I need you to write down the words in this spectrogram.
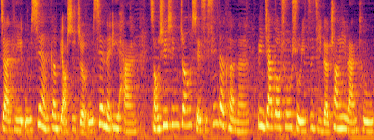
展题无限，更表示着无限的意涵。从虚心中学习新的可能，并架构出属于自己的创意蓝图。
